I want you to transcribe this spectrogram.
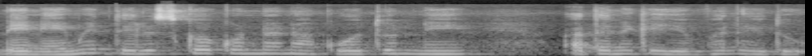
నేనేమీ తెలుసుకోకుండా నా కూతుర్ని అతనికి ఇవ్వలేదు.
